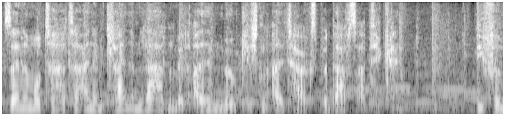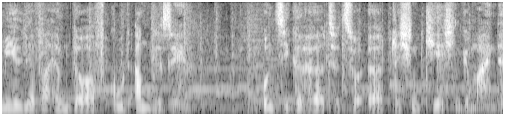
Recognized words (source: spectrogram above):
Seine Mutter hatte einen kleinen Laden mit allen möglichen Alltagsbedarfsartikeln. Die Familie war im Dorf gut angesehen und sie gehörte zur örtlichen Kirchengemeinde.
